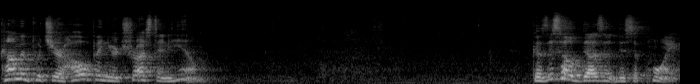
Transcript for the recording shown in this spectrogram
Come and put your hope and your trust in Him. Because this hope doesn't disappoint.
